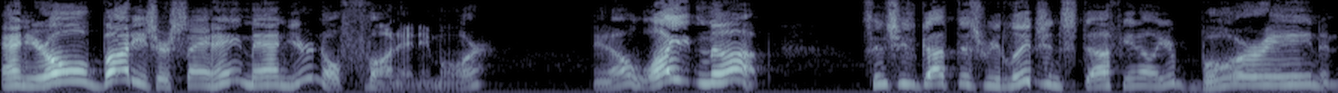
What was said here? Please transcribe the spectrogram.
And your old buddies are saying, hey, man, you're no fun anymore. You know, lighten up. Since you've got this religion stuff, you know, you're boring and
